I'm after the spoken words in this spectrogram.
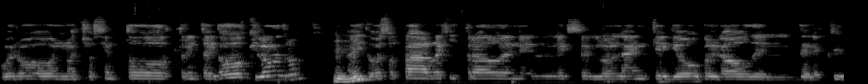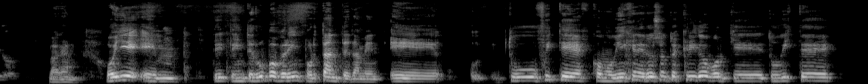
Fueron 832 kilómetros. y todo eso está registrado en el Excel online que quedó colgado del, del escrito. Bacán. Oye, em, te, te, interrumpo, pero es importante también. Eh, tú fuiste como bien generoso en tu escrito porque tuviste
